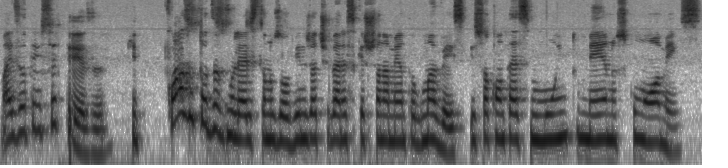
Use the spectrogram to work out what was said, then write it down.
Mas eu tenho certeza que quase todas as mulheres que estão nos ouvindo já tiveram esse questionamento alguma vez. Isso acontece muito menos com homens.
